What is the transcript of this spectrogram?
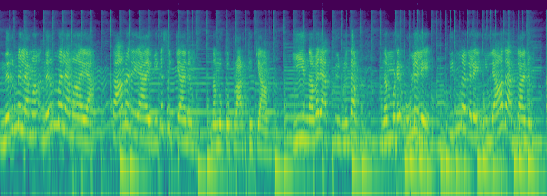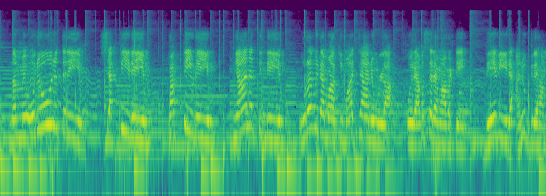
നിർമ്മലമ നിർമ്മലമായ താമരയായി വികസിക്കാനും നമുക്ക് പ്രാർത്ഥിക്കാം. ഈ നവരാത്രി വ്രതം നമ്മുടെ ഉള്ളിലെ തിന്മകളെ ഇല്ലാതാക്കാനും നമ്മെ ഓരോരുത്തരെയും ശക്തിയുടെയും ഭക്തിയുടെയും ജ്ഞാനത്തിന്റെയും ഉറവിടമാക്കി മാറ്റാനുമുള്ള ഒരു അവസരമാവട്ടെ ദേവിയുടെ അനുഗ്രഹം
